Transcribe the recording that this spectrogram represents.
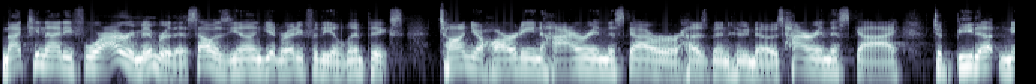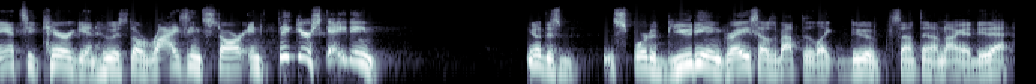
1994, I remember this. I was young, getting ready for the Olympics. Tonya Harding hiring this guy, or her husband, who knows, hiring this guy to beat up Nancy Kerrigan, who is the rising star in figure skating. You know, this sport of beauty and grace. I was about to like do something. I'm not going to do that.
